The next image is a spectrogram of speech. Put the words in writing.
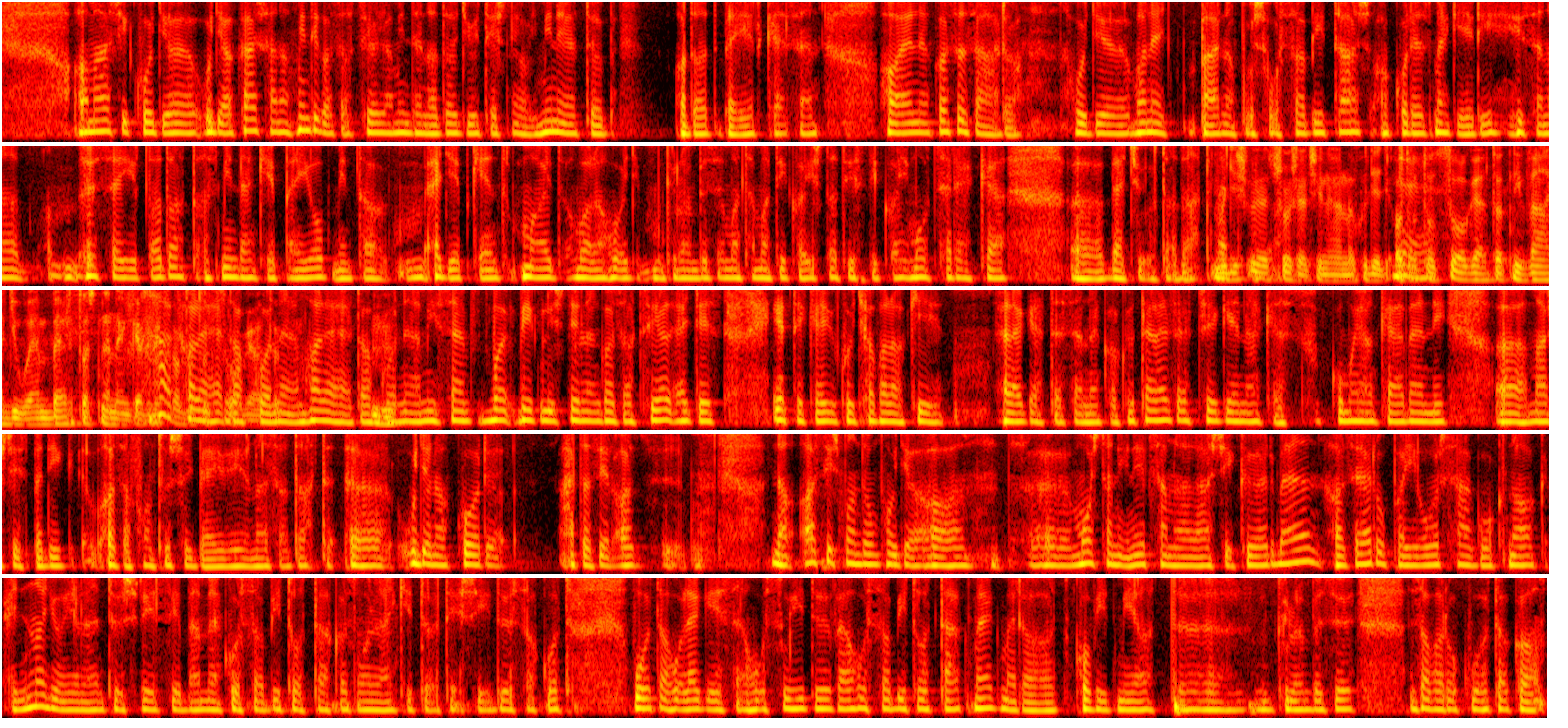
A másik, hogy ugye a kársának mindig az a célja minden adatgyűjtésnél, hogy minél több adat beérkezzen. Ha ennek az az ára, hogy van egy párnapos hosszabbítás, akkor ez megéri, hiszen az összeírt adat az mindenképpen jobb, mint a, egyébként majd valahogy különböző matematikai, statisztikai módszerekkel becsült adat. Vagyis olyat sose csinálnak, hogy egy De... adatot szolgáltatni vágyó embert, azt nem engednek Hát ha lehet, akkor nem, ha lehet, akkor mm. nem, hiszen végül is tényleg az a cél, egyrészt értékeljük, hogyha valaki eleget tesz ennek a kötelezettségének, ezt komolyan kell venni, másrészt pedig az a fontos, hogy bejöjjön az adat. Ugyanakkor Hát azért az, na, azt is mondom, hogy a mostani népszámlálási körben az európai országoknak egy nagyon jelentős részében meghosszabbították az online kitöltési időszakot. Volt, ahol egészen hosszú idővel hosszabbították meg, mert a COVID miatt különböző zavarok voltak a,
